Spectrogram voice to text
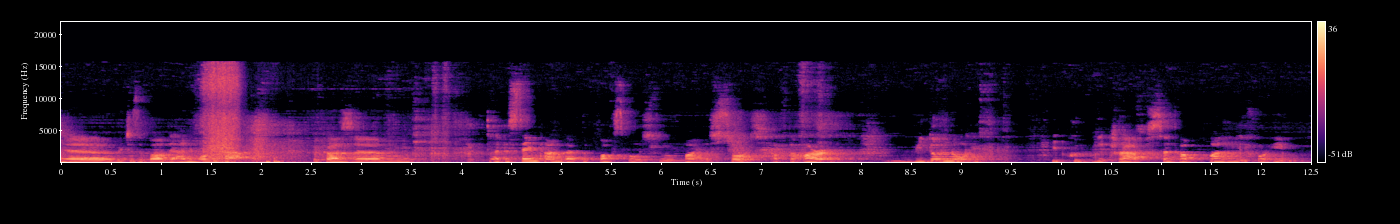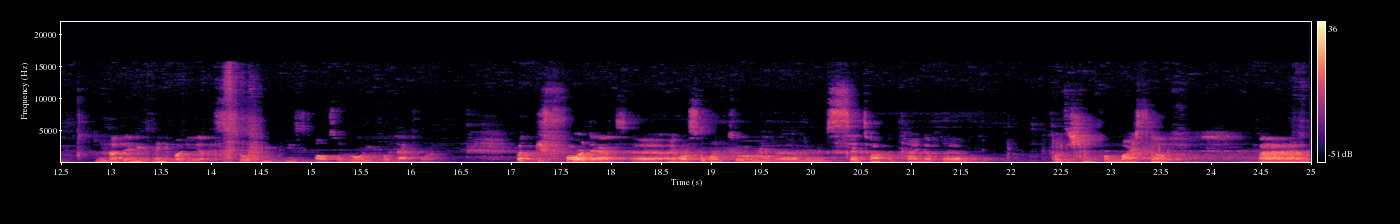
uh, which is about the animal trap. Because um, at the same time that the fox goes to find the source of the horror, we don't know if it could be a trap set up only for him, not any, anybody else. So he, he's also going for that one. But before that, uh, I also want to um, set up a kind of a position for myself. Um,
